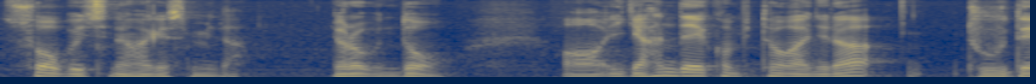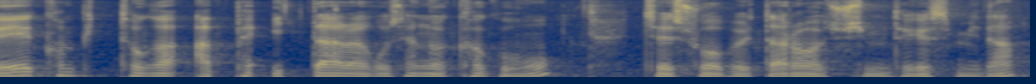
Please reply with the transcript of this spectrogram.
수업을 진행하겠습니다. 여러분도 어, 이게 한 대의 컴퓨터가 아니라 두 대의 컴퓨터가 앞에 있다라고 생각하고 제 수업을 따라와 주시면 되겠습니다.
